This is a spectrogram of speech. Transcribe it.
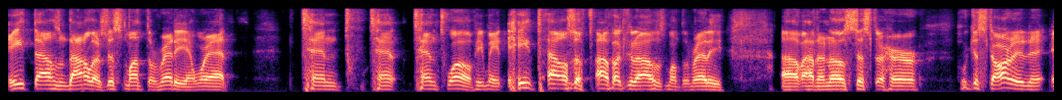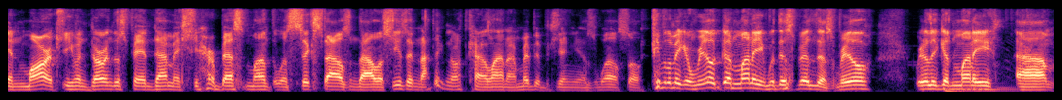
eight thousand dollars this month already, and we're at 10, 10, 10 12. He made eight thousand five hundred dollars a month already. Uh, I had another sister, her who just started in March, even during this pandemic. She, her best month was six thousand dollars. She's in, I think, North Carolina or maybe Virginia as well. So people are making real good money with this business. Real, really good money. Um,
